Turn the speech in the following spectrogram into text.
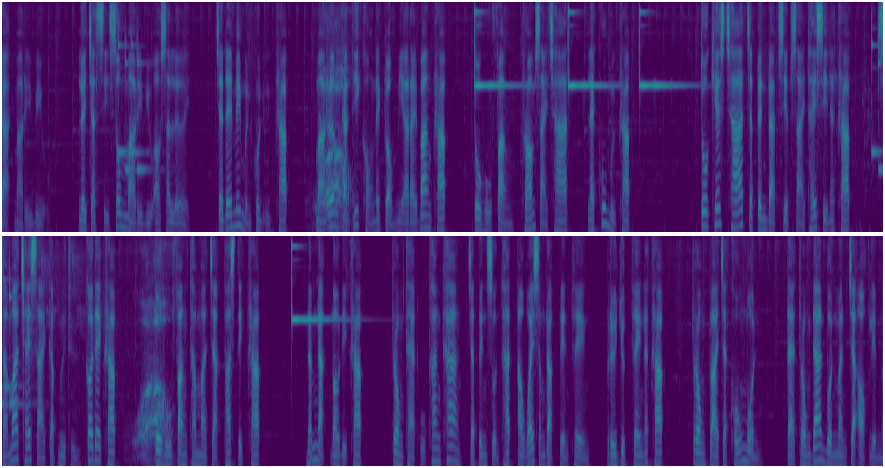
กาสมารีวิว เลยจัดสีส้มมารีวิวเอาซะเลย จะได้ไม่เหมือนคนอื่นครับ มาเริ่มกันที่ของในกล่องมีอะไรบ้างครับ ตัวหูฟังพร้อมสายชาร์จ และคู่มือครับ ตัวเคสชาร์จจะเป็นแบบเสียบสาย Type C นะครับ สามารถใช้สายกับมือถือก็ได้ครับ ตัวหูฟังทำมาจากพลาสติกครับ น้ำหนักเบาดีครับ ตรงแถบหูข้างๆ จะเป็นส่วนทัดเอาไว้สำหรับเปลี่ยนเพลง หรือหยุดเพลงนะครับ ตรงปลายจะโค้งมน แต่ตรงด้านบนมันจะออกเหลี่ยมห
